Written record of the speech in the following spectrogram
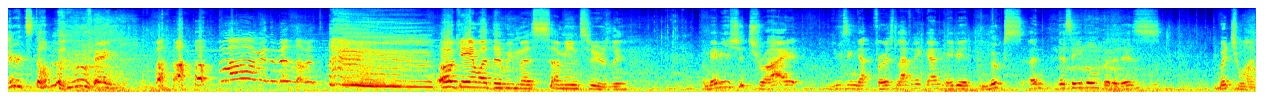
Dude, stop moving. I'm in the middle of it. Okay, what did we miss? I mean, seriously. Maybe you should try using that first lever again. Maybe it looks uh, disabled, but it is Which one?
